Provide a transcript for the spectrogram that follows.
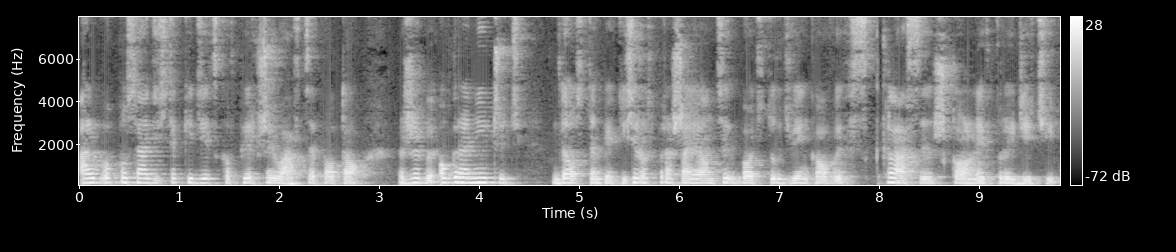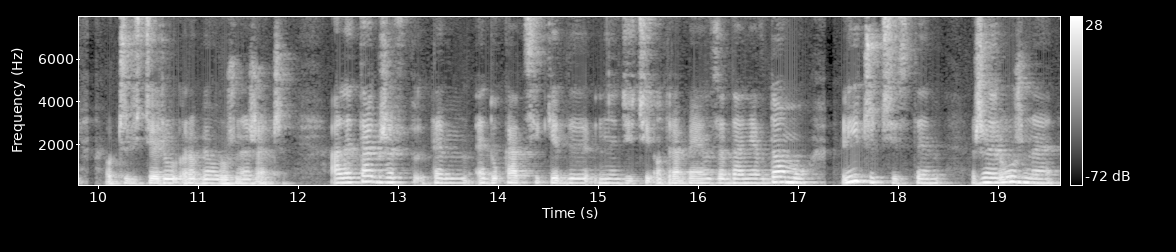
Albo posadzić takie dziecko w pierwszej ławce po to, żeby ograniczyć dostęp jakichś rozpraszających bodźców dźwiękowych z klasy szkolnej, w której dzieci oczywiście robią różne rzeczy. Ale także w tym edukacji, kiedy dzieci odrabiają zadania w domu, liczyć się z tym, że różne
